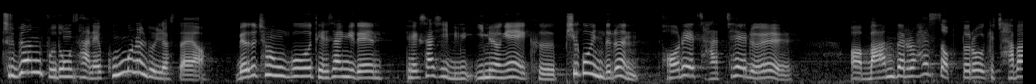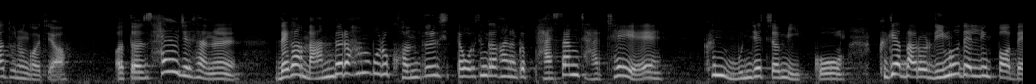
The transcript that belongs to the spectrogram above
주변 부동산에 공문을 돌렸어요. 매도 청구 대상이 된 142명의 그 피고인들은 거래 자체를 어, 마음대로 할 수 없도록 이렇게 잡아두는 거죠. 어떤 사유재산을 내가 마음대로 함부로 건들 수 있다고 생각하는 그 발상 자체에 큰 문제점이 있고 그게 바로 리모델링법의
